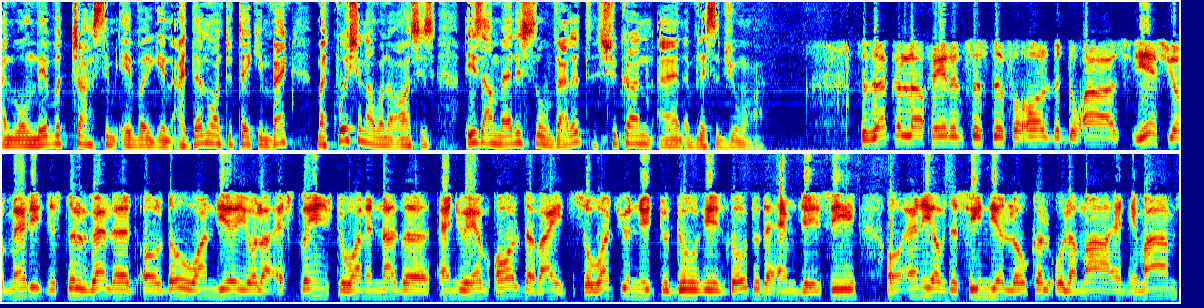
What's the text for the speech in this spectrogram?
and will never trust him ever again. I don't want to take him back. My question I want to ask is, is our marriage still valid? Shukran and a blessed Jummah. Jazakallah khairan sister for all the du'as. Yes, your marriage is still valid, although one year you are estranged to one another and you have all the rights. So what you need to do is go to the MJC or any of the senior local ulama and imams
